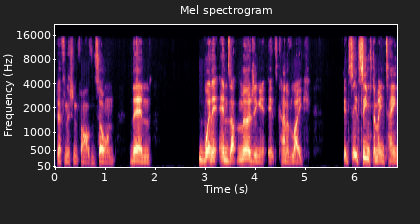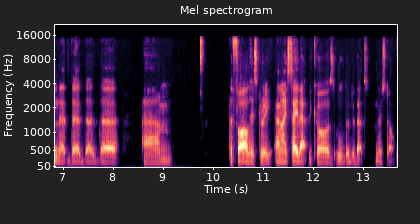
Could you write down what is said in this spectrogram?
definition files and so on, then when it ends up merging it, it's kind of like, it's it seems to maintain the the the the um, the file history, and I say that because oh, don't do that. No stop.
